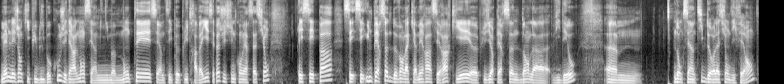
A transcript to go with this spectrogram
même les gens qui publient beaucoup, généralement, c'est un minimum monté, c'est un petit peu plus travaillé. C'est pas juste une conversation et c'est pas c'est une personne devant la caméra. C'est rare qu'il y ait euh, plusieurs personnes dans la vidéo. Euh, donc c'est un type de relation différente.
